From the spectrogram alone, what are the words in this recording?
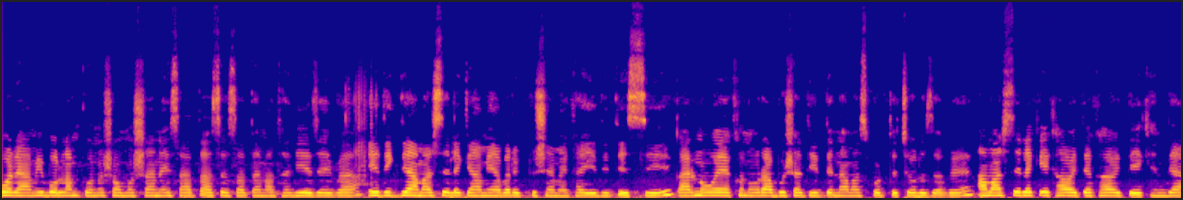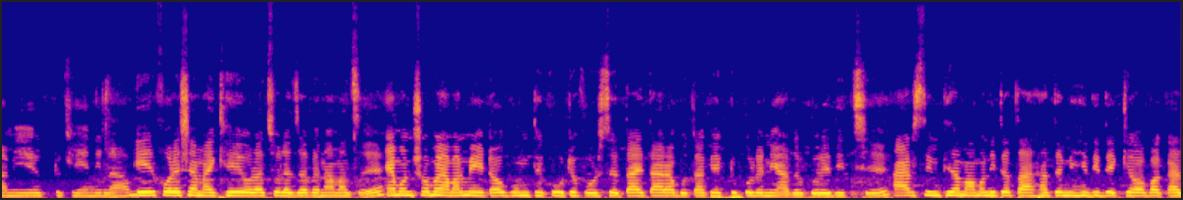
পরে আমি বললাম, কোনো সমস্যা নেই, ছাতা আছে ছাতা মাথা দিয়ে যাইবা। এদিক দিয়ে আমার ছেলেকে আমি আবার একটু সেমাই খাইয়ে দিতেছি, কারণ ও এখন ওর আব্বুর সাথে নামাজ পড়তে চলে যাবে। আমার ছেলেকে খাওয়াইতে খাওয়াইতে এখান দিয়ে আমি একটু খেয়ে নিলাম। এরপরে সেমাই খেয়ে ওরা চলে যাবে নামাজে। এমন সময় আমার মেয়েটাও ঘুম থেকে উঠে পড়ছে, তাই তার আব্বু তাকে একটু কোলে নিয়ে আদর করে দিচ্ছে। আর সিনথিয়া মামনি তো তার হাতে মেহেদি দেখে অবাক, আর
